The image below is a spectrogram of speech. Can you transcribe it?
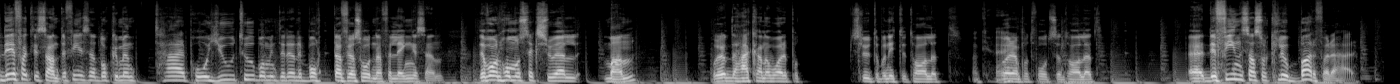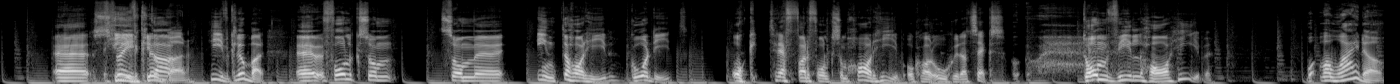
det är faktiskt sant. Det finns en dokumentär på Youtube, om inte den är borta, för jag såg den här för länge sedan. Det var en homosexuell man. Och det här kan ha varit på slutet på 90-talet, Okej. början på 2000-talet. Eh, det finns alltså klubbar för det här. Eh, Hivklubbar? Hivklubbar. Eh, folk som, som eh, inte har hiv går dit och träffar folk som har hiv och har oskyddat sex. De vill ha hiv. Wh- wh- Why though?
